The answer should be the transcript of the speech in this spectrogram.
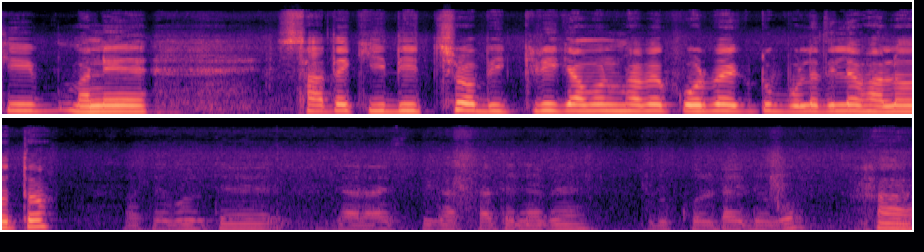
কি মানে সাথে কি দিচ্ছ, বিক্রি কেমনভাবে করবে, একটু বলে দিলে ভালো হতো। সাথে বলতে যারা স্পিকার সাথে নেবে শুধু খোলটাই দেবো। হ্যাঁ।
